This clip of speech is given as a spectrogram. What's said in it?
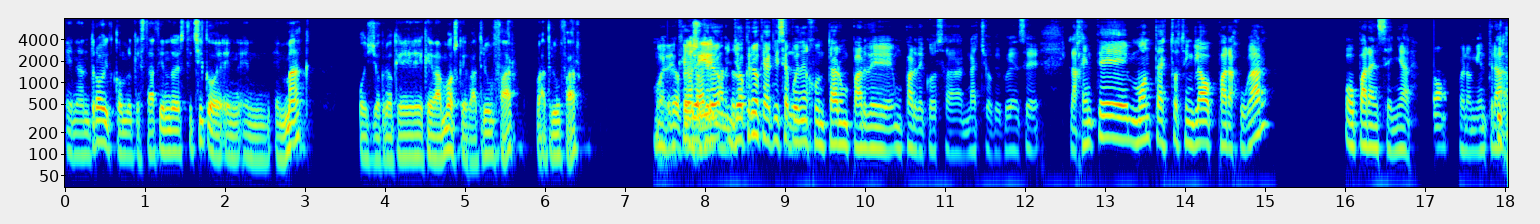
en Android como el que está haciendo este chico en, Mac, pues yo creo que, vamos, que va a triunfar, va a triunfar. Bueno, yo, creo, que aquí se pueden juntar un par de un par de cosas, Nacho, que pueden ser. La gente monta estos tinglados para jugar o para enseñar. Bueno, mientras,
